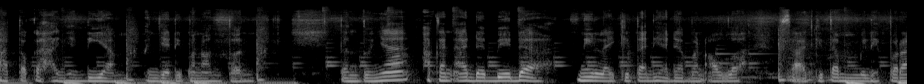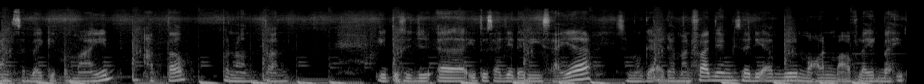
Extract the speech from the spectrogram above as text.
ataukah hanya diam menjadi penonton. Tentunya akan ada beda nilai kita di hadapan Allah saat kita memilih peran sebagai pemain atau penonton. Itu uh, itu saja dari saya. Semoga ada manfaat yang bisa diambil. Mohon maaf lahir batin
